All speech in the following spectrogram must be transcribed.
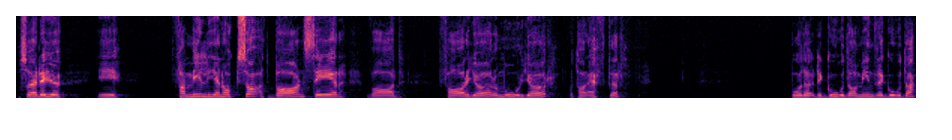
Och så är det ju i familjen också, att barn ser vad far gör och mor gör och tar efter. Både det goda och mindre goda.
